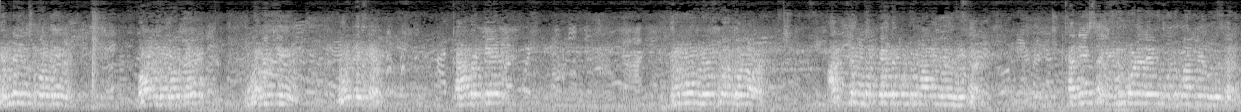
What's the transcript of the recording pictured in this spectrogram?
నిర్ణయించుకొని వాళ్ళు ఈరోజు మనకి ఓటేశారు. కాబట్టి తిరుమూరు నియోజకవర్గంలో అత్యంత పేద కుటుంబాన్ని నేను చూశాను. కనీస ఇల్లు కూడా లేని కుటుంబాన్ని నేను చూశాను.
